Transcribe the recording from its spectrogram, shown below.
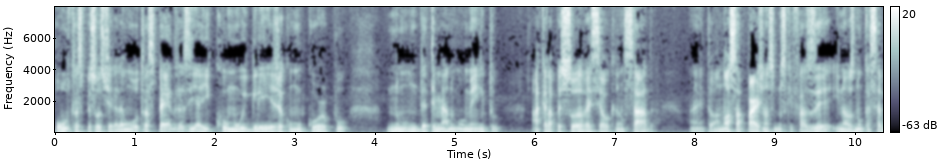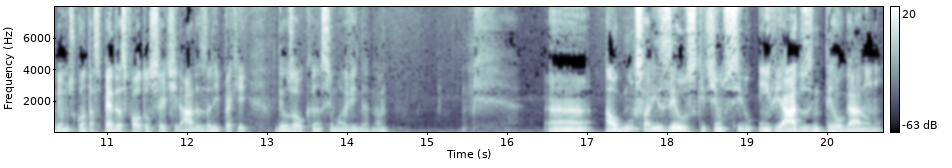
Outras pessoas tirarão outras pedras, e aí, como igreja, como corpo, num determinado momento, aquela pessoa vai ser alcançada. Né? Então, a nossa parte nós temos que fazer, e nós nunca sabemos quantas pedras faltam ser tiradas ali para que Deus alcance uma vida. Né? Uh, alguns fariseus que tinham sido enviados interrogaram-no:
